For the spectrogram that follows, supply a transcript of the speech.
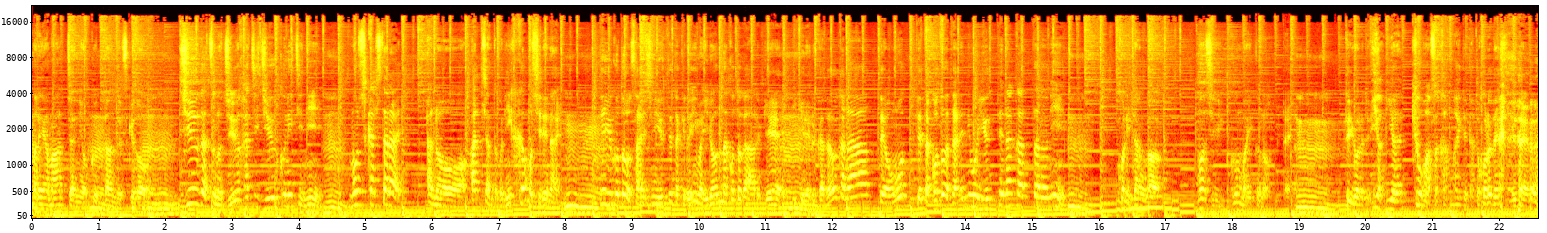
丸山あっちゃんに送ったんですけど、うんうん10月の1819日に、うん。もしかしたらあのあっちゃんのとこに行くかもしれない、うんうん。っていうことを最初に言ってたけど今いろんなことがあるけうん。生きれるかどうかなって思ってたことは誰にも言ってなかったのに、うん。コニタンが「マジ群馬行くの?」みたいな、うっんて言われて「いやいや今日朝考えてた。ところで」みたいな。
